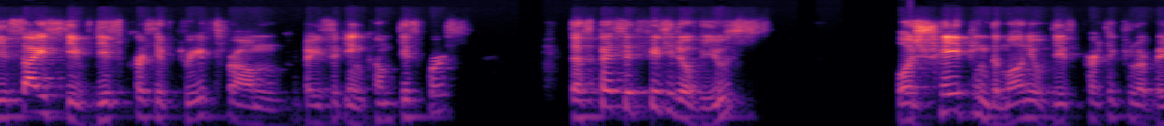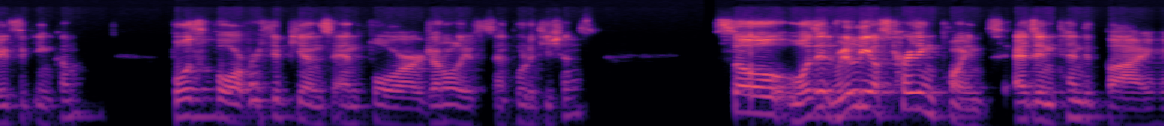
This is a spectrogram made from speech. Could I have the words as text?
decisive discursive drift from basic income discourse. The specificity of use was shaping the money of this particular basic income, both for recipients and for journalists and politicians. So was it really a starting point as intended by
